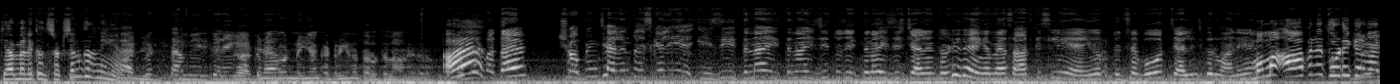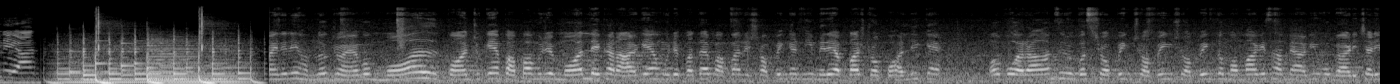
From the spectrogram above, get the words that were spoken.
क्या मैंने कंस्ट्रक्शन करनी है? घर में तामीर करेंगे घट में और नैया कट रही है ना तारो तलाने जरा आए? पता है शॉपिंग चैलेंज तो इसके लिए इजी इतना इतना इजी तुझे इतना इजी चैलेंज थोड़ी देंगे। मैं साथ किस लिए आई हूँ? तुझसे वो चैलेंज करवाने हैं। मम्मा आपने थोड़ी करवाने यार। फाइनली हम लोग जो है वो मॉल पहुँच चुके हैं। पापा मुझे मॉल लेकर आ गए हैं। मुझे पता है पापा ने शॉपिंग करनी है। मेरे अब्बा शॉपहॉलिक हैं। और वो आराम से वो बस शॉपिंग शॉपिंग शॉपिंग तो मम्मा के साथ में आ गई वो गाड़ी चाड़ी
